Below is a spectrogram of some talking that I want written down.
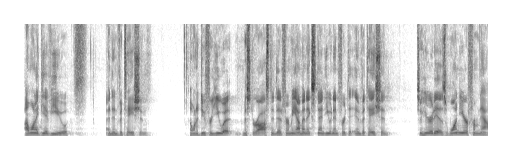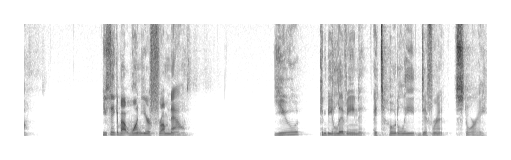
I want to give you an invitation. I want to do for you what Mr. Austin did for me. I'm going to extend you an invitation. So here it is one year from now. You think about one year from now you can be living a totally different story.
